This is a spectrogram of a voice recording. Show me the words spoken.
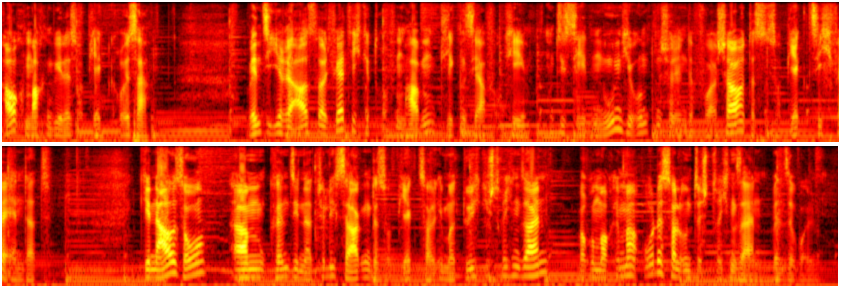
Auch machen wir das Objekt größer. Wenn Sie Ihre Auswahl fertig getroffen haben, klicken Sie auf OK und Sie sehen nun hier unten schon in der Vorschau, dass das Objekt sich verändert. Genauso ähm, können Sie natürlich sagen, das Objekt soll immer durchgestrichen sein, warum auch immer, oder soll unterstrichen sein, wenn Sie wollen.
